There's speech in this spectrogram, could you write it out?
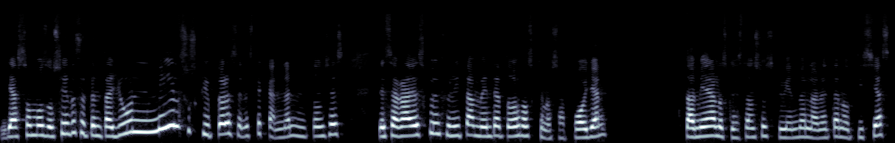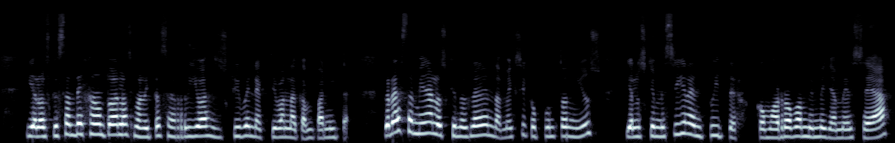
Ya somos 271 mil suscriptores en este canal, entonces les agradezco infinitamente a todos los que nos apoyan también a los que están suscribiendo en la neta noticias y a los que están dejando todas las manitas arriba, se suscriben y activan la campanita. Gracias también a los que nos leen en damexico.news y a los que me siguen en Twitter como arroba memeyamelca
